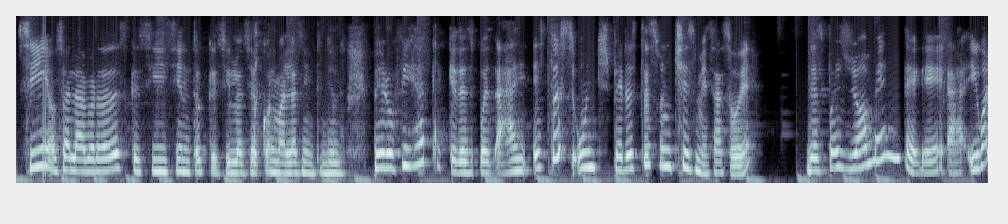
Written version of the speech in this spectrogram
Sí, o sea, la verdad es que sí siento que sí lo hacía con malas intenciones. Pero fíjate que después, ay, esto es un, pero este es un chismesazo, ¿eh? Después yo me enteré, ah, igual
